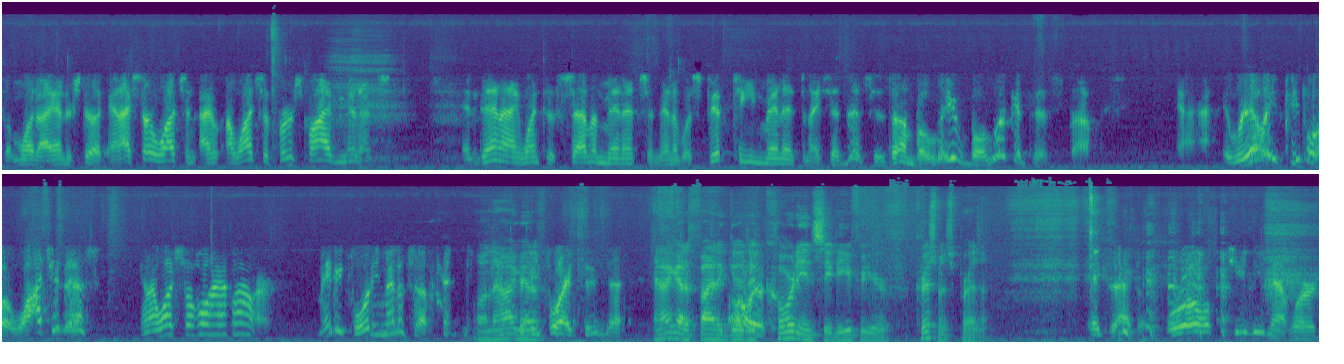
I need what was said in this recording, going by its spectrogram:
from what I understood. And I started watching. I, I watched the first five minutes, and then I went to seven minutes, and then it was fifteen minutes, and I said, "This is unbelievable! Look at this stuff! Really, people are watching this?" And I watched the whole half hour, maybe forty minutes of it. Well, now I got before I tuned that. Now I got to find a good Oh, accordion CD for your Christmas present. Exactly. Rural TV Network.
